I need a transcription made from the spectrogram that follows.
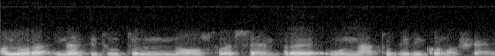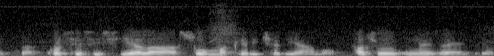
Allora, innanzitutto il nostro è sempre un atto di riconoscenza, qualsiasi sia la somma che riceviamo. Faccio un esempio.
